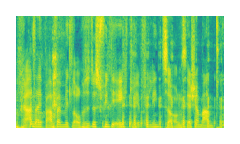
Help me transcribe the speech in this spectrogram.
Radei Genau. Papay mit Lauch, also das finde ich echt lieb für Linzaugen, sehr charmant.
